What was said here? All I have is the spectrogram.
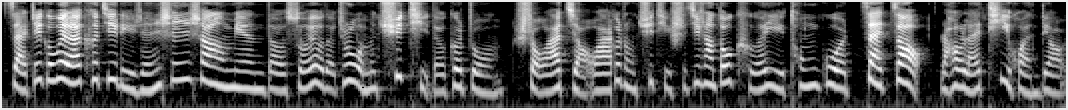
在这个未来科技里，人身上面的所有的，就是我们躯体的各种手啊、脚啊，各种躯体，实际上都可以通过再造，然后来替换掉。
